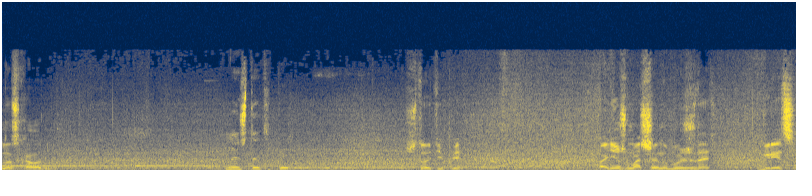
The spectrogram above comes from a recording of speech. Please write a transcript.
Нос холодный. Ну и что теперь? Что теперь? Пойдешь в машину, будешь ждать, греться.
